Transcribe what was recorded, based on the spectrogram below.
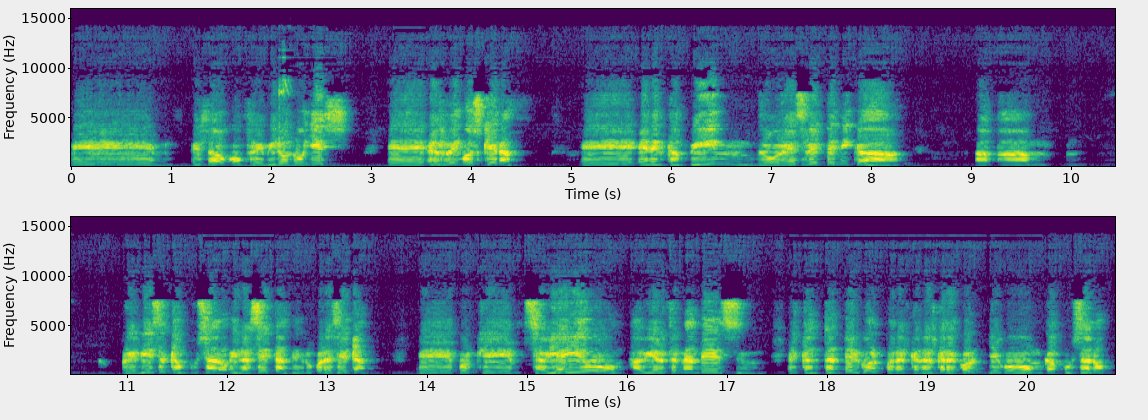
eh, he estado con Fremiro Núñez, eh, el Rey Mosquera, eh, en el Campín logré hacer técnica a, a, el Campuzano en la Z, en el grupo de la Z, porque se había ido Javier Fernández, el cantante del gol, para el canal Caracol, llegó un campusano,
